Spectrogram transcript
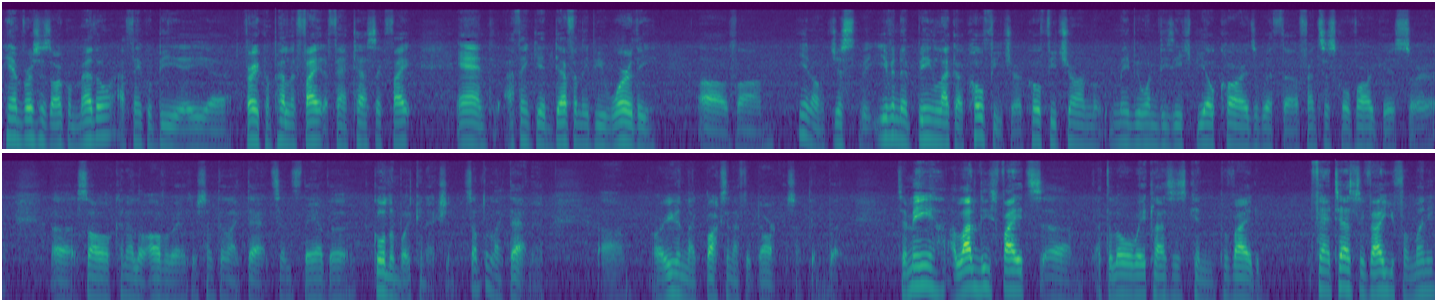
him versus Argumedo, I think would be a uh, very compelling fight, a fantastic fight, and I think it'd definitely be worthy of, um, you know, just even it being like a co-feature, a co-feature on maybe one of these HBO cards with uh, Francisco Vargas or uh, Saul Canelo Alvarez or something like that, since they have the Golden Boy connection, something like that, man, um, or even like Boxing After Dark or something. But to me, a lot of these fights um, at the lower weight classes can provide fantastic value for money.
